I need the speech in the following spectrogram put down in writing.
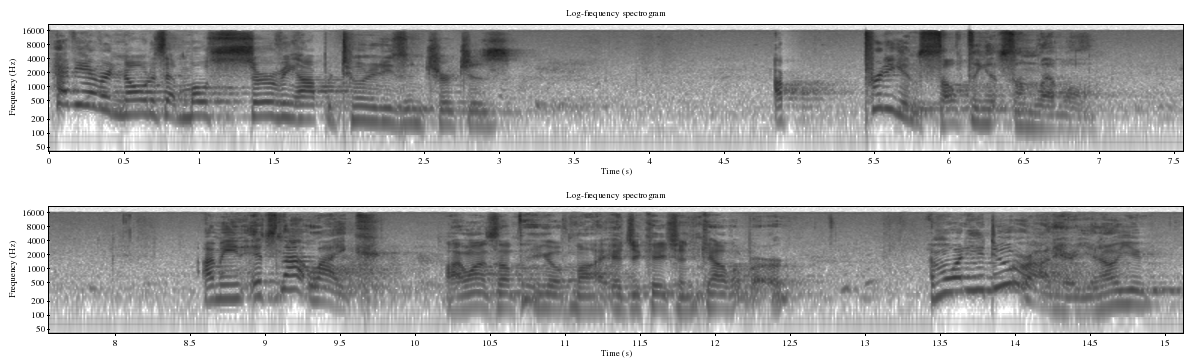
Have you ever noticed that most serving opportunities in churches are pretty insulting at some level? I mean, it's not like, I want something of my education caliber. I mean, what do you do around here? You know, you,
